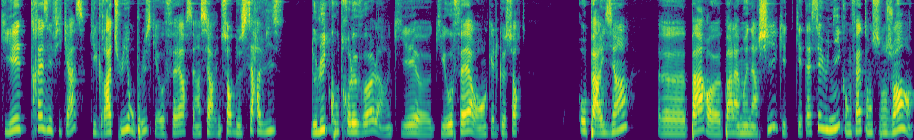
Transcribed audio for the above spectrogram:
qui est très efficace, qui est gratuit en plus, qui est offert. C'est une sorte de service de lutte contre le vol hein, qui, est, euh, qui est offert en quelque sorte aux Parisiens euh, par, euh, par la monarchie, qui est, assez unique en fait en son genre,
